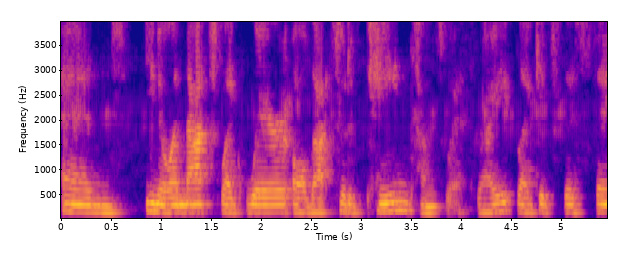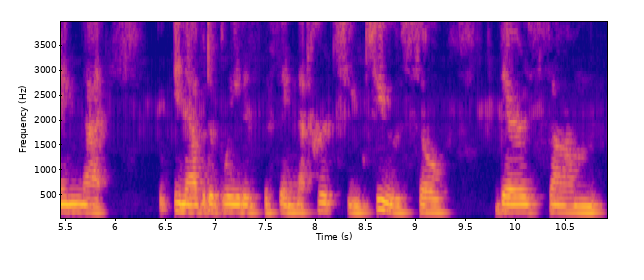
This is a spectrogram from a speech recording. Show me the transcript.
and you know, and that's like where all that sort of pain comes with, right? Like it's this thing that inevitably it is the thing that hurts you too. So there's um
